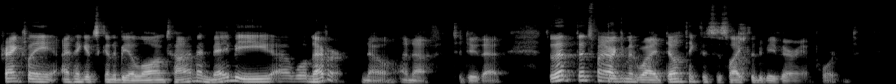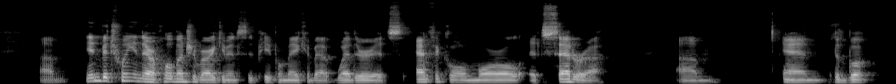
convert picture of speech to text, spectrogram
frankly, I think it's going to be a long time, and maybe uh, we'll never know enough to do that. So that, that's my argument why I don't think this is likely to be very important. Um, in between, there are a whole bunch of arguments that people make about whether it's ethical, moral, etc. Um, and the book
